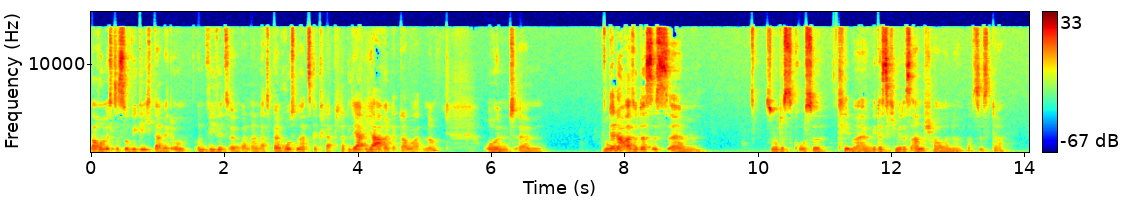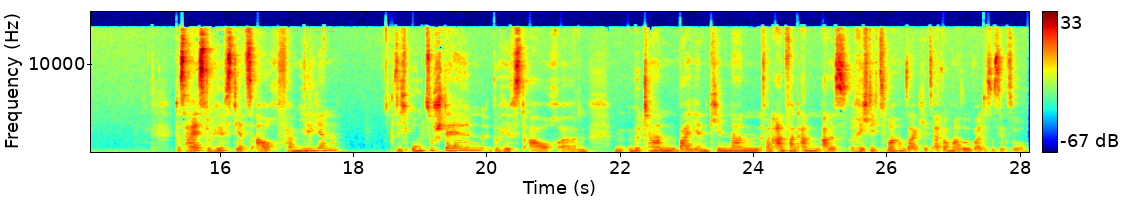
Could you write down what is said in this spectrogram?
warum ist es so, wie gehe ich damit um und wie wird es irgendwann anders? Beim Großen hat es geklappt, hat Jahre gedauert. Ne? Und ähm, genau, also das ist ähm, so das große Thema irgendwie, dass ich mir das anschaue. Ne? Was ist da? Das heißt, du hilfst jetzt auch Familien, sich umzustellen. Du hilfst auch ähm, Müttern bei ihren Kindern von Anfang an alles richtig zu machen, sage ich jetzt einfach mal so, weil das ist jetzt so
